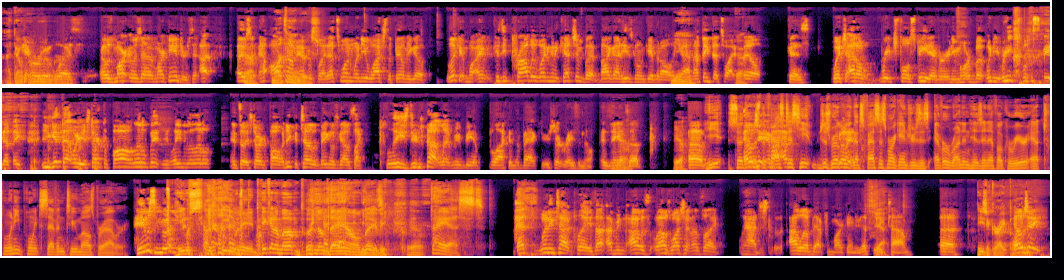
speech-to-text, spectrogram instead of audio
I I don't can't remember who it was. It was Mark. It was uh, Mark Andrews. I, it was Yeah, all time ever play. That's one when you watch the film, you go look at Mark because he probably wasn't going to catch him, but by God, he's going to give it all he Yeah. got. And I think that's why Yeah. fell because. Which I don't reach full speed ever anymore, but when you reach full speed, I think you get that where you start to fall a little bit and you're leaning a little, and so it started to fall. And you could tell the Bengals guy was like, "Please do not let me be a block in the back." here." He started raising his hands Yeah. up. Yeah. Um, He so that was the am I- fastest he just real quick. ahead. That's fastest Mark Andrews has ever run in his NFL career at twenty point seven two miles per hour. he was moving. He was he I was mean- picking them up and putting them down, baby. Yeah. Fast. that's winning type plays. I, I mean, I was when I was watching it, and I was like, wow, just I love that from Mark Andrews. That's big Yeah. time. Uh, He's a great player. LJ,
